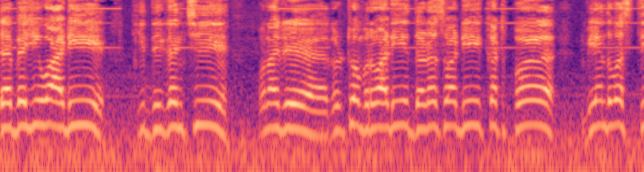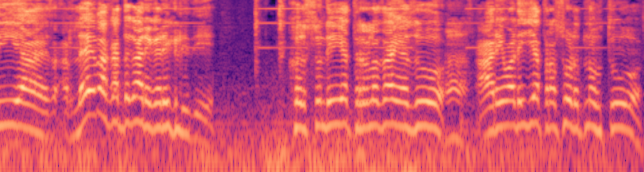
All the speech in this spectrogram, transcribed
डब्याची वाडी ही दिगंची पुन्हा ठोंबरवाडी दडसवाडी कटपळ बेंद वस्ती लय गाडी गाडी गेली ती. खरसुंडी यात्रेला जायचो हा. आरेवाडी यात्रा सोडत नव्हतो.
